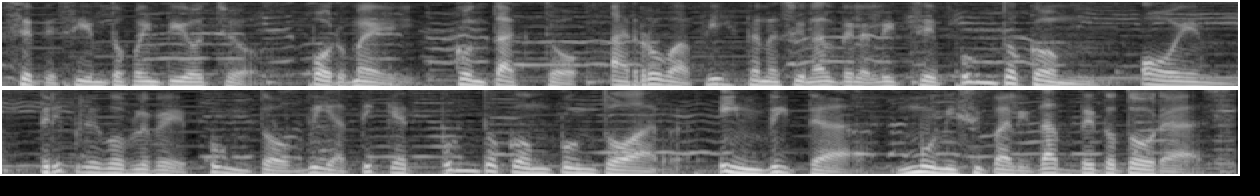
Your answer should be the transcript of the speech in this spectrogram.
728 por mail contacto arroba fiestanacionaldelaleche.com o en www.viaticket.com.ar Invita Municipalidad de Totoras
